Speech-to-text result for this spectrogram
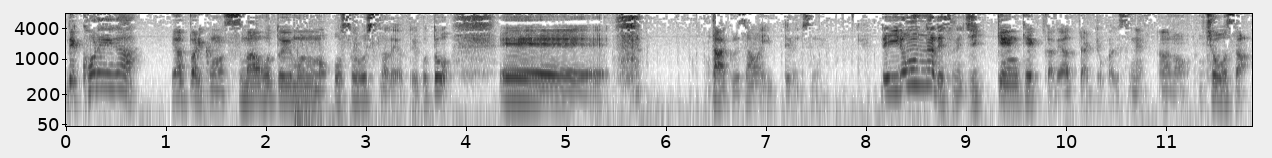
で、これが、やっぱりこのスマホというものの恐ろしさだよということを、えー、タークルさんは言ってるんですね。で、いろんなですね、実験結果であったりとかですね、あの、調査、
